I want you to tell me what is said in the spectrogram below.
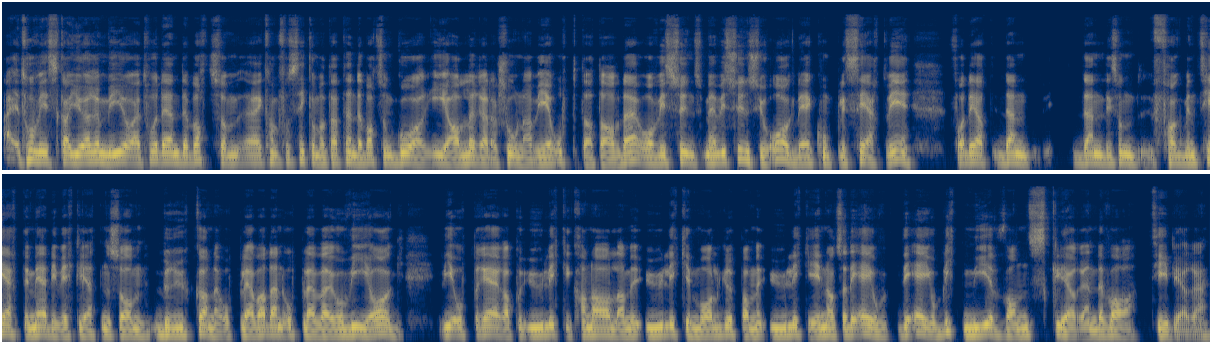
Jeg tror vi skal gjøre mye, og jeg tror det er en debatt som jeg kan forsikre om at dette er en debatt som går i alle redaksjoner. Vi er opptatt av det, vi syns, men vi syns jo òg det er komplisert, vi. For det at den den liksom fragmenterte medievirkeligheten som brukerne opplever, den opplever jo vi òg. Vi opererer på ulike kanaler med ulike målgrupper med ulike innhold. Så det er, jo, det er jo blitt mye vanskeligere enn det var tidligere.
